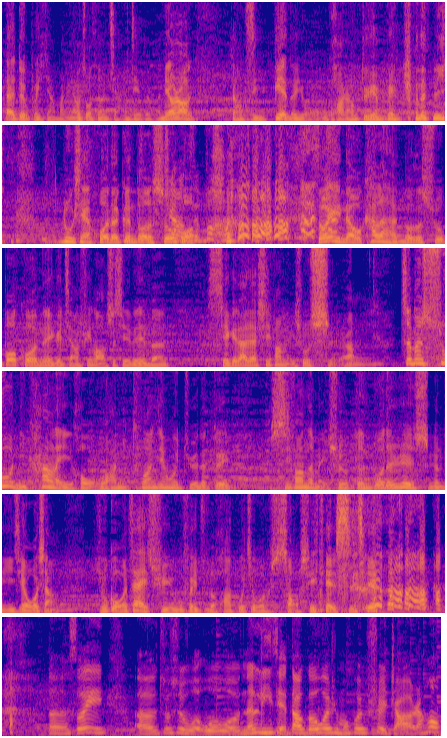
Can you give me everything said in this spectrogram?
带队不一样嘛，你要做很多讲解对吧？你要让让自己变得有文化，让队员变觉得你路线获得更多的收获。所以呢，我看了很多的书，包括那个蒋勋老师写那本写给大家西方美术史这本书，你看了以后，哇，你突然间会觉得对西方的美术有更多的认识跟理解。我想，如果我再去乌菲兹的话，估计我少睡一点时间。嗯，所以呃，就是我我我能理解道哥为什么会睡着。然后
